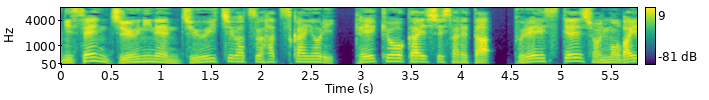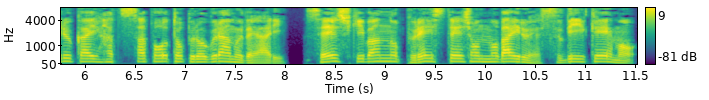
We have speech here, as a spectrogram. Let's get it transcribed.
2012年11月20日より提供開始されたプレイステーションモバイル開発サポートプログラムであり、正式版のプレイステーションモバイル SDK も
